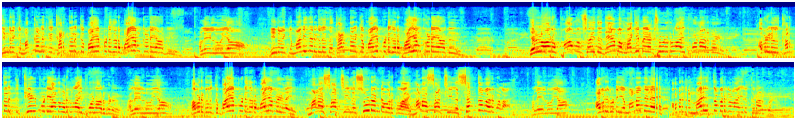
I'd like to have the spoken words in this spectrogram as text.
இன்றைக்கு மக்களுக்கு கர்த்தருக்கு பயப்படுகிற பயம் கிடையாது. அல்லேலூயா. இன்றைக்கு மனிதர்களுக்கு கர்த்தருக்கு பயப்படுகிற பயம் கிடையாது. எல்லாரும் பாவம் செய்து தேவ மகிமையற்றவர்களாய் போனார்கள். அவர்கள் கர்த்தருக்கு கீழ்ப்படியாதவர்களாய் போனார்கள். அல்லேலூயா. அவர்களுக்கு பயப்படுகிற பயம் இல்லை. மனசாட்சியில சூடண்டவர்களாய் மனசாட்சியில செத்தவர்களாய். அல்லேலூயா. அவர்களுடைய மனதிலே அவர்கள் மறித்தவர்களாய் இருக்கிறார்கள்.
